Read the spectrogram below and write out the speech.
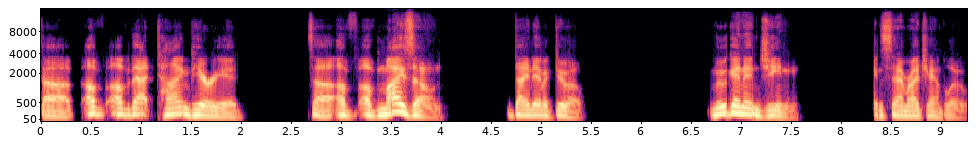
uh, of of that time period, uh, of of my zone, dynamic duo, Mugen and Jin in Samurai Champloo.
